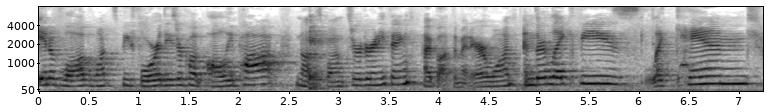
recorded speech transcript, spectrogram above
in a vlog once before. These are called Olipop, not sponsored or anything. I bought them at Erewhon. And they're like these like canned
